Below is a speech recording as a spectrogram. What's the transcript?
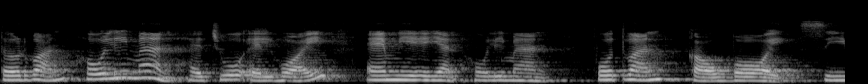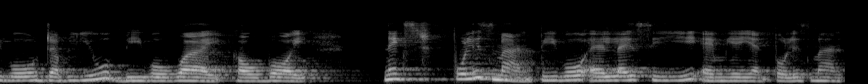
Third one, holy man. H O L Y M A N. Holy man. Fourth one, cowboy. C O W B O Y. Cowboy. Next, policeman. P O L I C E M A N. Policeman.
